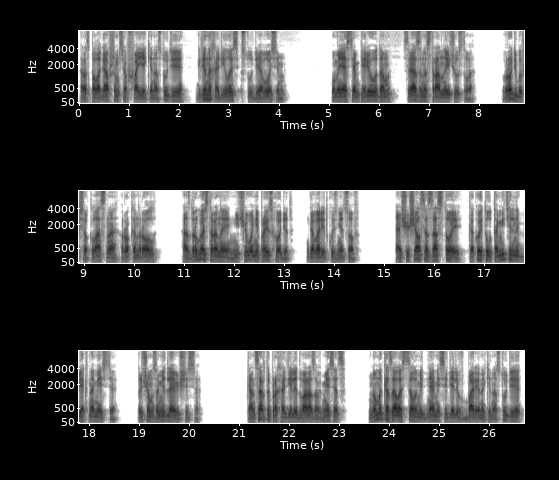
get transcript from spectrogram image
располагавшемся в фойе киностудии, где находилась студия 8. У меня с тем периодом связаны странные чувства. Вроде бы все классно, рок-н-ролл, а с другой стороны ничего не происходит, говорит Кузнецов. Ощущался застой, какой-то утомительный бег на месте, причем замедляющийся. Концерты проходили два раза в месяц, но мы, казалось, целыми днями сидели в баре на киностудии,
